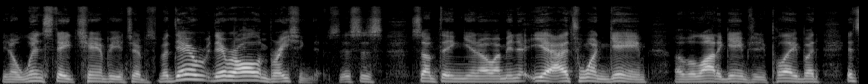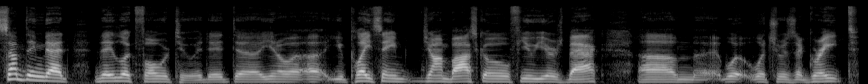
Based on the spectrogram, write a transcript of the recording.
you know, win state championships, but they they were all embracing this. This is something, you know, I mean, yeah, it's one game of a lot of games that you play, but it's something that they look forward to. It, it uh, you know, uh, you played St. John Bosco a few years back, um, w- which was a great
